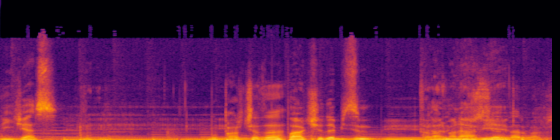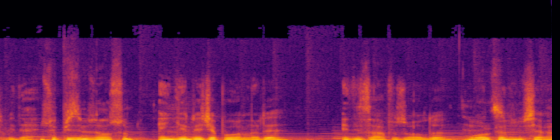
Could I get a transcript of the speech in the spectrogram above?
diyeceğiz. Ee, Bu parçada- bu parçada bizim e, Erman abiye var bir de. sürprizimiz olsun. Engin Recepoğulları, Ediz Hafızoğlu, Evet. Volkan Hünsever.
